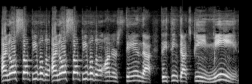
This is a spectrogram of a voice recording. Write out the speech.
I know some people don't I know some people don't understand that. They think that's being mean.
